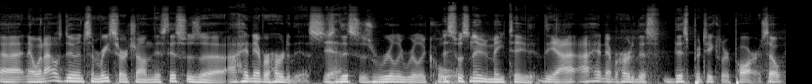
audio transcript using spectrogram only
Uh, now, when I was doing some research on this, this was uh, I had never heard of this. Yeah. So this is really really cool. This was new to me too. Yeah, I, I had never heard of this this particular part. So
